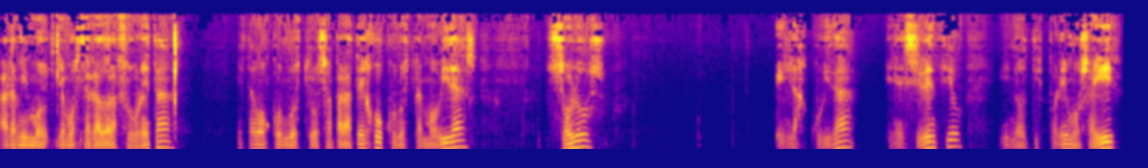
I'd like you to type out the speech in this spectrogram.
Ahora mismo ya hemos cerrado la furgoneta. Estamos con nuestros aparatejos, con nuestras movidas, solos, en la oscuridad, en el silencio, y nos disponemos a ir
